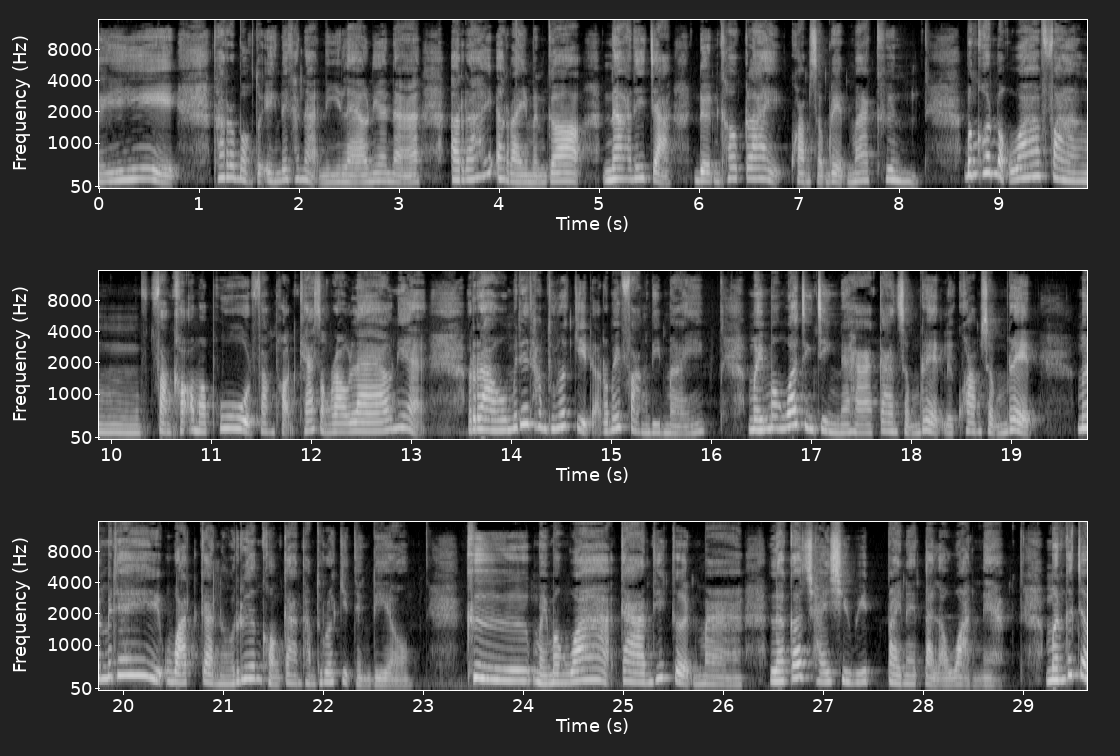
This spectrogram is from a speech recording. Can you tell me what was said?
นี่ ถ้าเราบอกตัวเองได้ขนาดนี้แล้วเนี่ยนะ อะไรอะไรมันก็น่าที่จะเดินเข้าใกล้ความสำเร็จมากขึ้น บางคนบอกว่าฟังฟังเขาเอามาพูด ฟังพอดแคสต์ของเราแล้วเนี่ยเราไม่ได้ทำธุรกิจเราไม่ฟังดีไหมหมายมองว่าจริง ๆนะคะการสำเร็จหรือความสำเร็จมันไม่ได้วัดกันเรื่องของการทำธุรกิจอย่างเดียวคือหมายมองว่าการที่เกิดมาแล้วก็ใช้ชีวิตไปในแต่ละวันเนี่ย มันก็จะ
